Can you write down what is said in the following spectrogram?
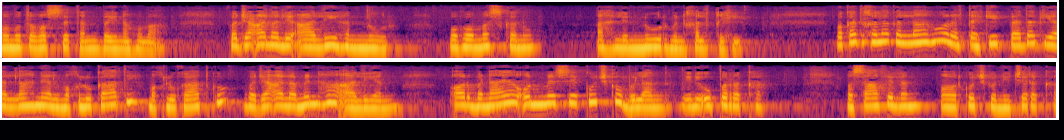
ومتوسطا بينهما. فجعل لعاليها النور وهو مسكن اہل النور من خلقه. وقد خلق اللہ اور تحقیق پیدا کیا اللہ نے المخلوقات، مخلوقات کو، وجعل منها عالیا اور بنایا ان میں سے کچھ کو بلند یعنی اوپر رکھا وہ سافلن اور کچھ کو نیچے رکھا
